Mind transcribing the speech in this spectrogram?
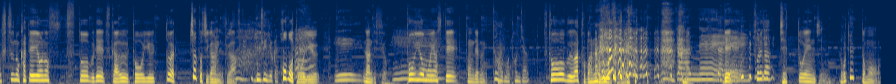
普通の家庭用のストーブで使う灯油とはちょっと違うんですが ほぼ灯油なんですよ、灯油を燃やして飛んでるんです。ストーブも飛んじゃう、ストーブは飛ばないですね 残念、はい、でそれがジェットエンジンロケットも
